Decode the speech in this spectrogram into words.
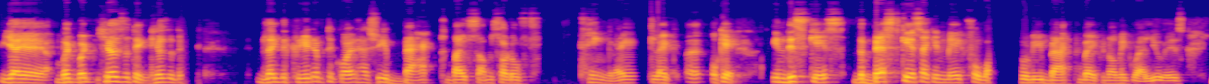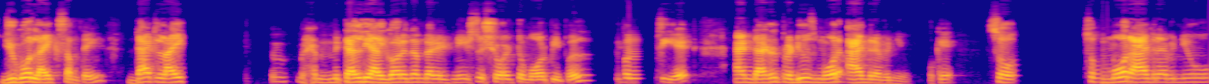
Yeah, yeah, yeah. But but here's the thing. Here's the thing like the creator of the coin has to be backed by some sort of thing, right? Like, uh, okay, in this case, the best case I can make for what to be backed by economic value is you go like something that like tell the algorithm that it needs to show it to more people people see it and that will produce more ad revenue okay so so more ad revenue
